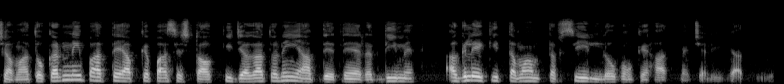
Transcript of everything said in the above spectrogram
जमा तो कर नहीं पाते, आपके पास स्टॉक की जगह तो नहीं, आप देते हैं रद्दी में, अगले की तमाम तफसील लोगों के हाथ में चली जाती है।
